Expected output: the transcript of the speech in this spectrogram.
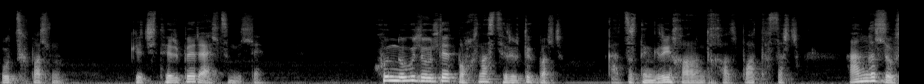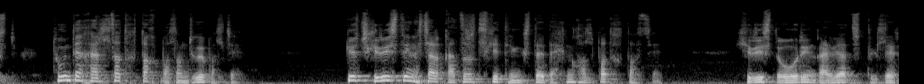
үзэх болно гэж тэрбээр айлцсан билээ. Хүн нүгэл үлдээд Бурханаас тэрвдэг болж газар тэнгэрийн хоорондох холбоо тасарч ангал өсч түүнтэй харилцаа тогтоох боломжгүй болжээ. Гэвч Христийн ачаар газар дэлхий тэнгэртэй дахин холбоо тогтоосон юм. Христ өөрийн гавьяа зүтгэлээр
